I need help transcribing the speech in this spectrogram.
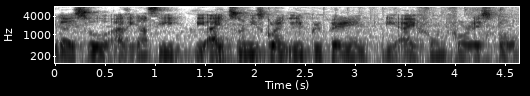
guys so as you can see the iTunes is currently preparing the iPhone for restore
